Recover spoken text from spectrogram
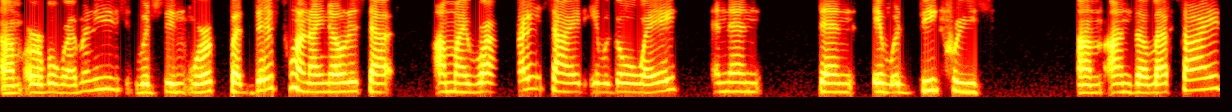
um, herbal remedies, which didn't work. But this one, I noticed that on my right, right side, it would go away, and then then it would decrease um, on the left side.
